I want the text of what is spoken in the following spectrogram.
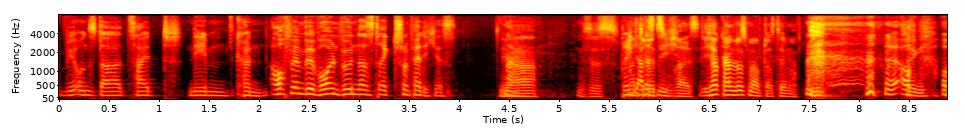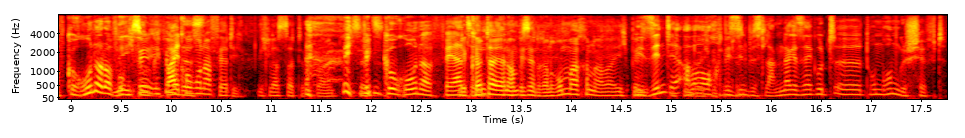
wir uns da Zeit nehmen können. Auch wenn wir wollen würden, dass es direkt schon fertig ist. Ja, es ist Bringt alles nicht. Preis. Ich habe keine Lust mehr auf das Thema. auf, auf Corona oder auf Nee, ich bin, Umzug? ich bin. Corona fertig. Ich lasse das jetzt sein. Ich bin Corona Ihr fertig. könnt da ja noch ein bisschen dran rummachen, aber ich bin. wir sind bin aber auch, wir sind bislang da sehr gut äh, drumherum geschifft.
